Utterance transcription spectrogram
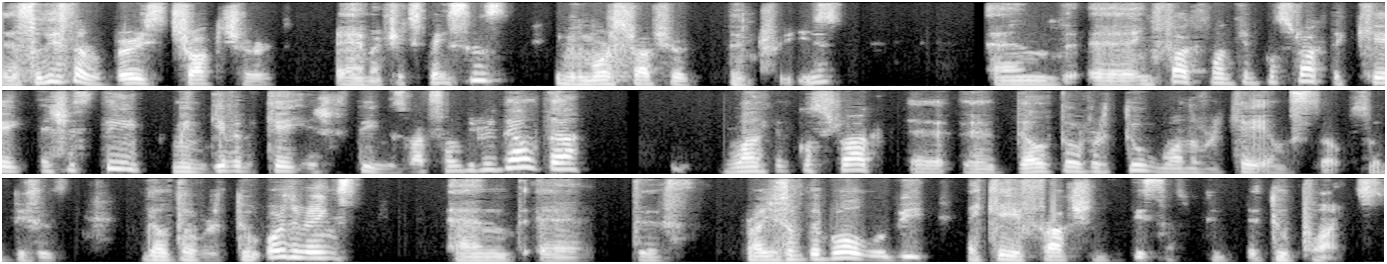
Uh, so these are very structured uh, metric spaces, even more structured than trees. And uh, in fact, one can construct a k HST. I mean, given k HST with maximum degree delta, one can construct a, delta over 2, 1 over k LSO. So this is delta over 2 orderings, and uh, the radius of the ball will be a k fraction distance between the two points.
